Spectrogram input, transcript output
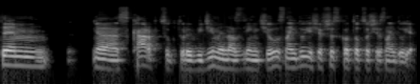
tym skarbcu, który widzimy na zdjęciu, znajduje się wszystko to, co się znajduje.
